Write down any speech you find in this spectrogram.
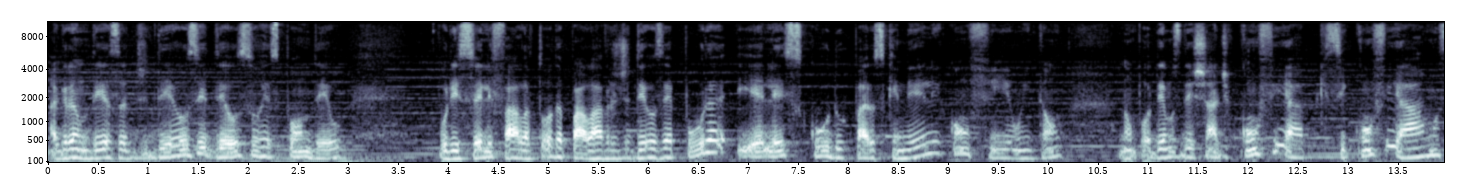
a grandeza de Deus e Deus o respondeu. Por isso ele fala: toda palavra de Deus é pura e ele é escudo para os que nele confiam. Então, não podemos deixar de confiar, porque se confiarmos,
